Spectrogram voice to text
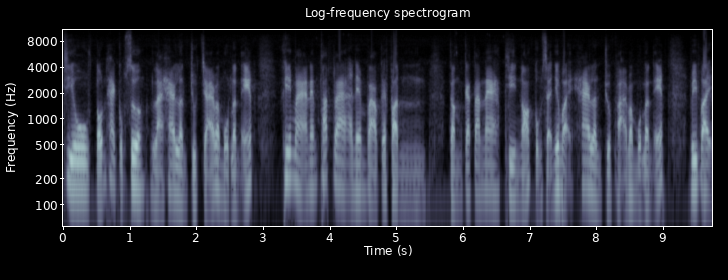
chiêu tốn hai cục xương là hai lần chuột trái và một lần ép. Khi mà anh em thoát ra, anh em vào cái phần cầm katana thì nó cũng sẽ như vậy, hai lần chuột phải và một lần ép. Vì vậy,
